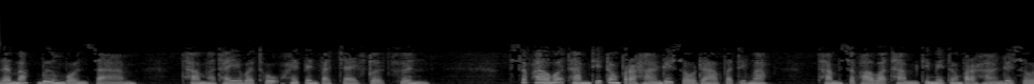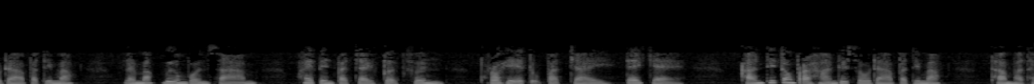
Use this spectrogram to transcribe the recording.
และมักเบื้องบนสามทำหทัยวัตถุให้เป็นปัจจัยเกิดขึ้น สภาวธรรมที่ต้องประหารด้วยโสดาปฏิมักทำสภาวธรรมที่ไม่ต้องประหารด้วยโสดาปฏิมักและมักเบื้องบนสามให้เป็นปัจจัยเกิดขึ้น เพราะเหตุปัจจัยได้แก่ ขันธ์ที่ต้องประหารด้วยโสดาปฏิมักทำหัต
